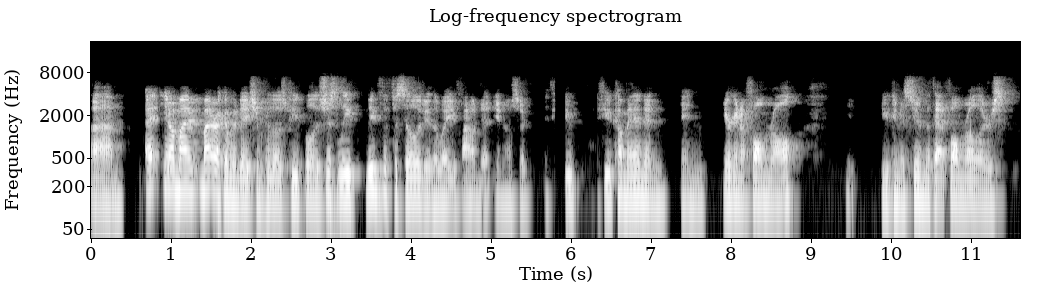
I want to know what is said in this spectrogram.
Um, You know, my, my recommendation for those people is just leave leave the facility the way you found it. You know, so if you if you come in and and you're going to foam roll, you can assume that that foam roller's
